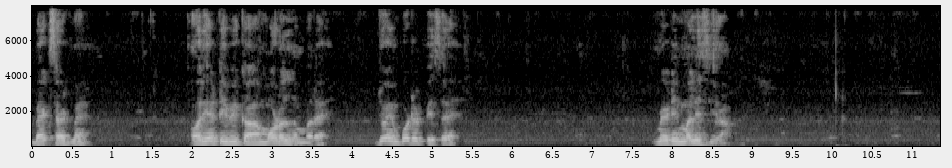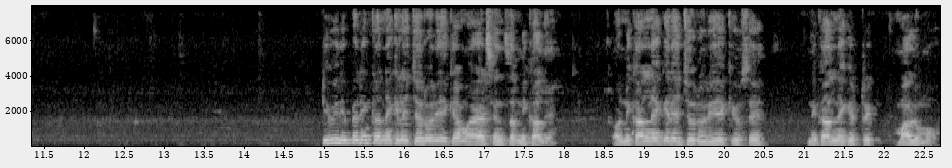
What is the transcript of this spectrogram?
बैक साइड में। और यह टीवी का मॉडल नंबर है, जो इम्पोर्टेड पीस है। Made in Malaysia TV repairing करने के लिए ज़रूरी है कि हम आयर सेंसर निकालें। और निकालने के लिए ज़रूरी है कि उसे निकालने की ट्रिक मालूम हो।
